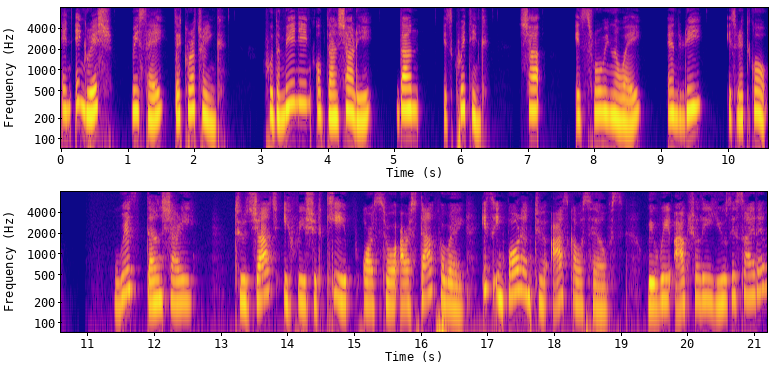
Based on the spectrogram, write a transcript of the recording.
In English, we say decluttering. For the meaning of 断捨離、断 is quitting, 捨 is throwing away, and 離 is let go. With 断捨離 To judge if we should keep or throw our stuff away, it's important to ask ourselves will we actually use this item?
